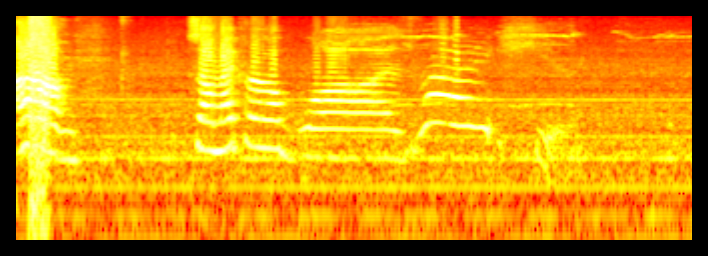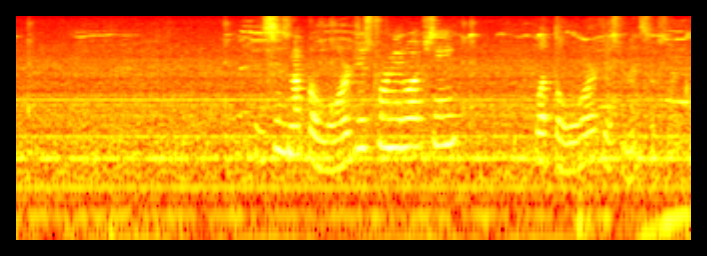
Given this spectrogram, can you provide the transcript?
Um, so my probe was right here. This is not the largest tornado I've seen, but the largest mesocyclone.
